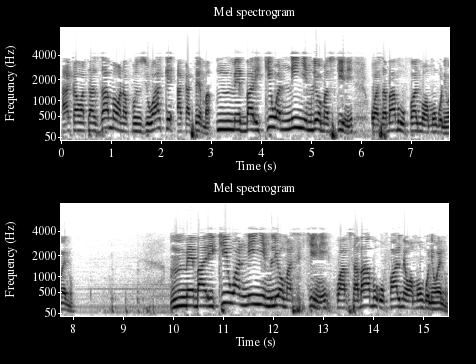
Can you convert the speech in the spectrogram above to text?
akawatazama wanafunzi wake akasema mmebarikiwa ninyi mlio maskini kwa sababu ufalme wa mungu ni wenu. Mmebarikiwa ninyi mlio maskini kwa sababu ufalme wa mungu ni wenu.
